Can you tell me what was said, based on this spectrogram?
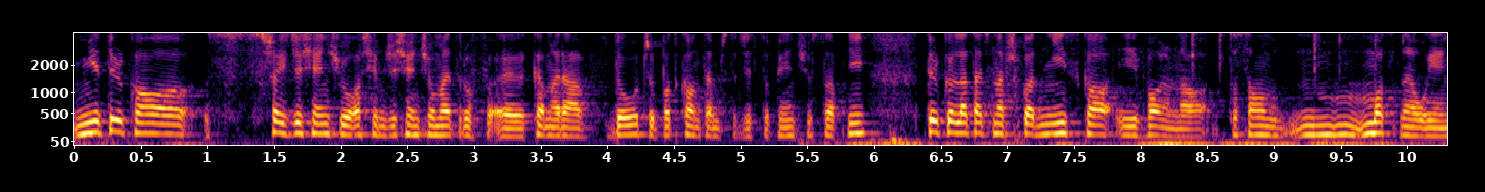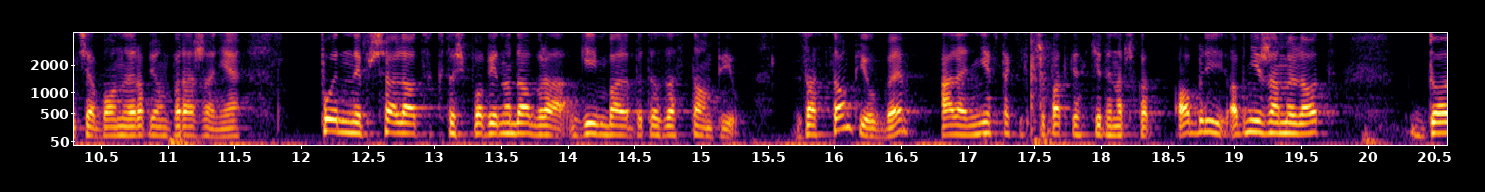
Nie tylko z 60-80 metrów e, kamera w dół, czy pod kątem 45 stopni, tylko latać na przykład nisko i wolno. To są mocne ujęcia, bo one robią wrażenie. Płynny przelot, ktoś powie, no dobra, gimbal by to zastąpił. Zastąpiłby, ale nie w takich przypadkach, kiedy na przykład obniżamy lot, do,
